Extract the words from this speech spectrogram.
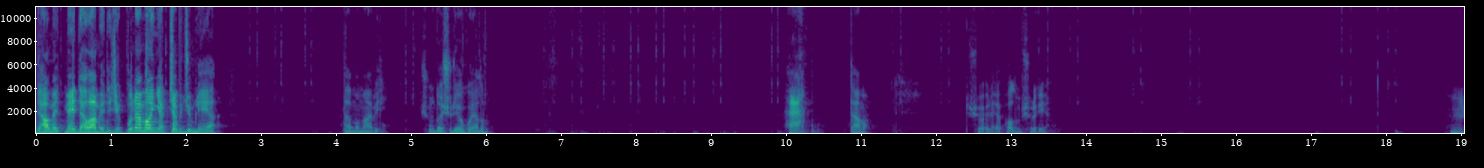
Devam etmeye devam edecek. Bu ne manyakça bir cümle ya. Tamam abi. Şunu da şuraya koyalım. Heh. Tamam. Şöyle yapalım şurayı. Hmm.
